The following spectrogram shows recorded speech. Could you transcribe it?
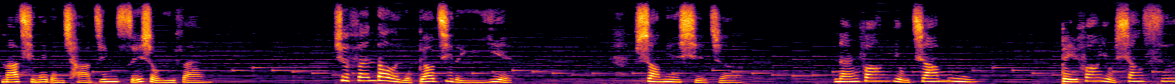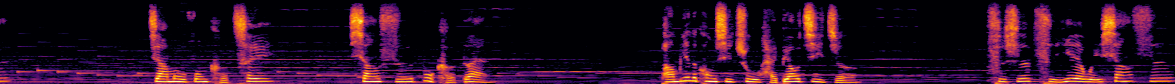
拿起那本茶经，随手一翻，却翻到了有标记的一页，上面写着：“南方有佳木，北方有相思，佳木风可吹。”相思不可断，旁边的空隙处还标记着：“此时此夜为相思，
